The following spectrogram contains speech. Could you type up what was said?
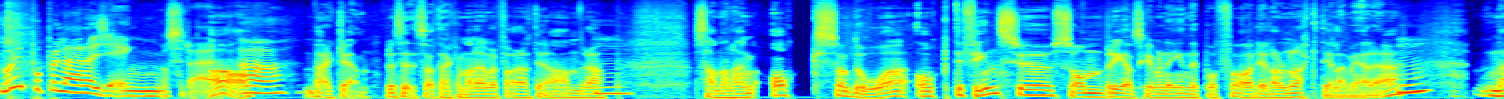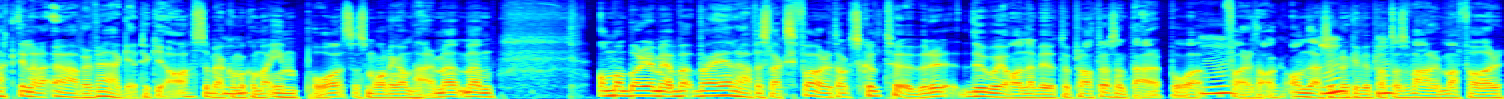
Och i populära gäng och sådär. Ja, verkligen. Precis, så att det här kan man överföra till andra sammanhang också då. Och det finns ju, som brevskrivarna är inne på, fördelar och nackdelar med det. Nackdelarna överväger tycker jag, som jag kommer komma in på så småningom här. Men, men om man börjar med, vad- är det här för slags företagskultur? Du och jag när vi är ute och pratar och sånt där på företag, om det här så brukar vi prata oss varma för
